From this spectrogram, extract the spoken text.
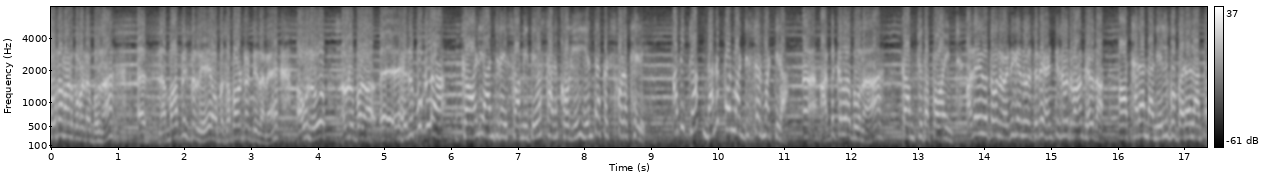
ಕೋಪ ಮಾಡ್ಕೋಬೇಡ ಬೋನ ನಮ್ಮ ಆಫೀಸ್ನಲ್ಲಿ ಒಬ್ಬ ಸಬಾರ್ಡಿನೇಟ್ ಇದ್ದಾನೆ. ಅವನು ಅವನು ಹೆದರ್ಬುಕ್ಲ ಗಾಳಿ ಆಂಜನೇಯ ಸ್ವಾಮಿ ದೇವಸ್ಥಾನಕ್ಕೆ ಹೋಗಿ ಯಂತ್ರ ಕಟ್ಸ್ಕೊಳಕ್ ಹೇಳಿ. ಅದಕ್ಕೆ ಯಾಕೆ ನನಗ್ ಫೋನ್ ಮಾಡಿ ಡಿಸ್ಟರ್ಬ್ ಮಾಡ್ತೀರಾ? ಅದಕ್ಕಲ್ಲ ಬೋನ ಕಮ್ ಟು ದ ಪಾಯಿಂಟ್ ಅದೇ ಇವತ್ತು ಅವನ ವೆಡ್ಡಿಂಗ್ ಆನಿವರ್ಸರಿ ಹೆಂಡತಿ ಸಮೇತ ಬಾ ಅಂತ ಹೇಳ್ದ. ಆ ತರ ನಾನು ಎಲ್ಲಿಗೂ ಬರಲ್ಲ ಅಂತ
